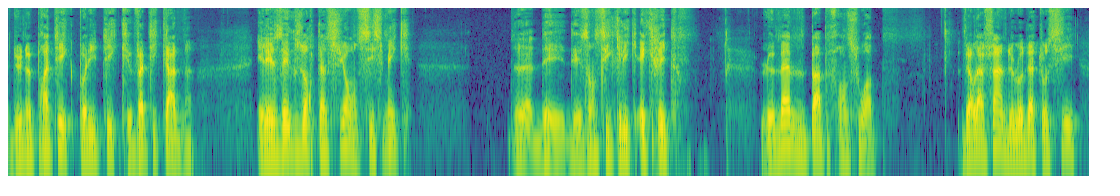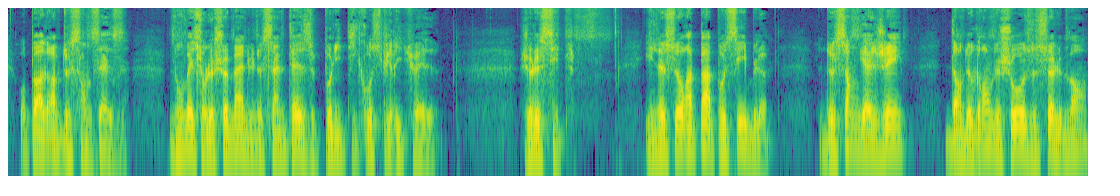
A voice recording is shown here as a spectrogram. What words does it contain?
d'une pratique politique vaticane et les exhortations sismiques des, encycliques écrites le même pape François, vers la fin de l'audate aussi, au paragraphe 216, nous met sur le chemin d'une synthèse politico-spirituelle. Je le cite. Il ne sera pas possible de s'engager dans de grandes choses seulement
